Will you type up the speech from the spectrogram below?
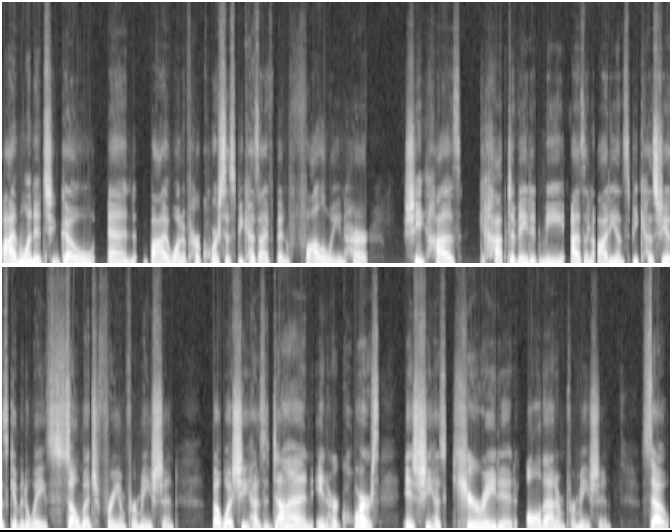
I wanted to go and buy one of her courses because I've been following her, she has captivated me as an audience because she has given away so much free information. But what she has done in her course is she has curated all that information. So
